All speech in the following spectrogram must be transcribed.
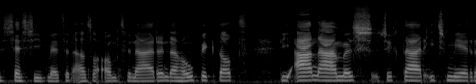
sessie met een aantal ambtenaren. En daar hoop ik dat die aannames zich daar iets meer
